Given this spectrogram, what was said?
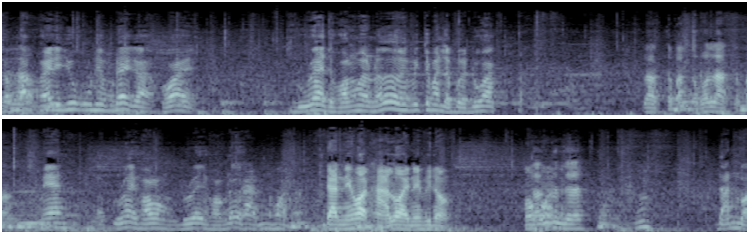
สำหรับใครที่อยุ่กรุงเทพกรุงได้ก็ขอให้ดูแลเจ้าของไว้เนอะไม่จะมันระเบิดดูครั บหลักกระบังกับพ่อหลักกระบังแมนดูแลของดูแลของเด้อขาดมันห่อนดันในฮอดหาลอยเนี่ยพี่น้องฮอดดันฮอดขึ้นนะดันบ่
